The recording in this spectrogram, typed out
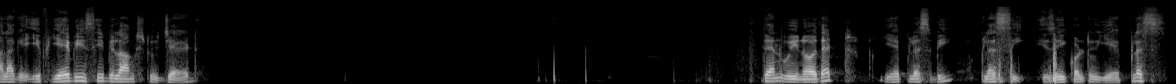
అలాగే if a b c belongs to Z then we know that a plus b plus c is equal to a plus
